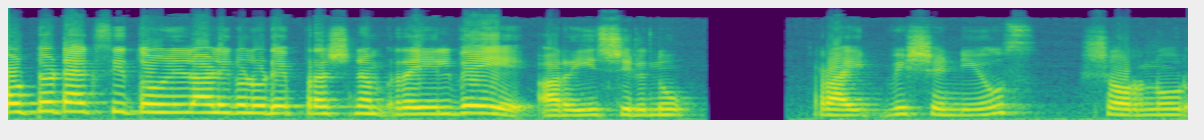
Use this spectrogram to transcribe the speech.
ഓട്ടോ ടാക്സി തൊഴിലാളികളുടെ പ്രശ്നം റെയിൽവേയെ അറിയിച്ചിരുന്നു. റൈറ്റ് വിഷൻ ന്യൂസ് ഷൊർണൂർ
